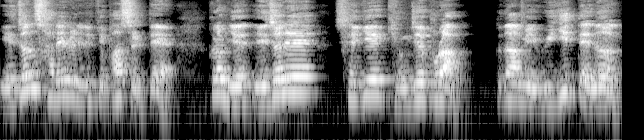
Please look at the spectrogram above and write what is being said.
예전 사례를 이렇게 봤을 때 그럼 예, 예전에 세계 경제 불황 그 다음에 위기 때는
